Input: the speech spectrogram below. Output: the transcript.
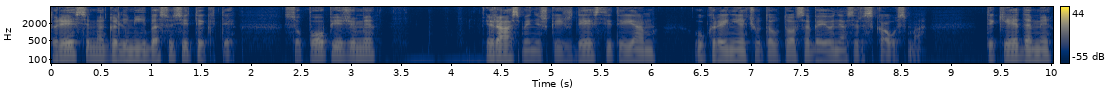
Turėsime galimybę susitikti su popiežiumi ir asmeniškai išdėstyti jam ukrainiečių tautos abejonės ir skausmą, tikėdami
